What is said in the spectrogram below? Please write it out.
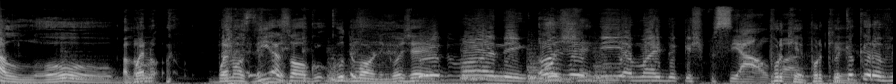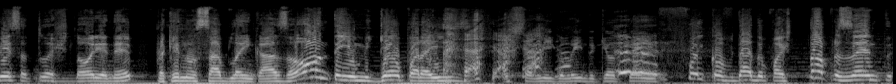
Alô, Alô? Bueno, buenos dias ou good morning? Hoje é. Good morning! Hoje, Hoje é um dia mais do que especial. Por pá. quê? Por quê? Porque eu quero ver essa tua história, né? Pra quem não sabe lá em casa, ontem o Miguel Paraíso, este amigo lindo que eu tenho, foi convidado para estar presente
